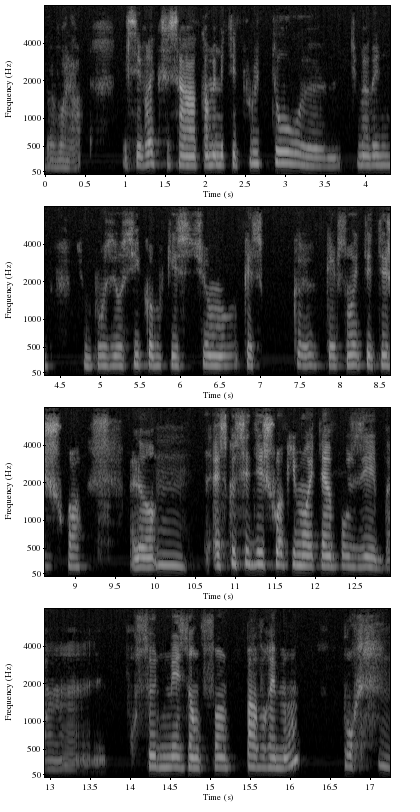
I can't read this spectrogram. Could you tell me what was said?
ben voilà. Et c'est vrai que ça a quand même été plutôt. Euh, tu m'avais, tu me posais aussi comme question, qu'est-ce que, quels ont été tes choix? Alors, hmm. est-ce que c'est des choix qui m'ont été imposés? Ben, pour ceux de mes enfants, pas vraiment pour, mm.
